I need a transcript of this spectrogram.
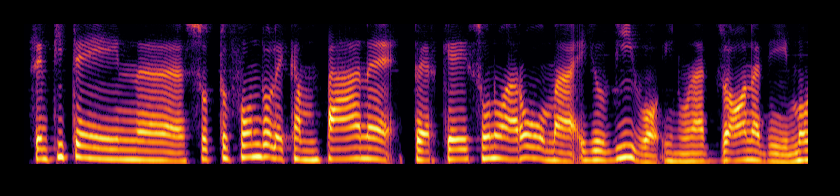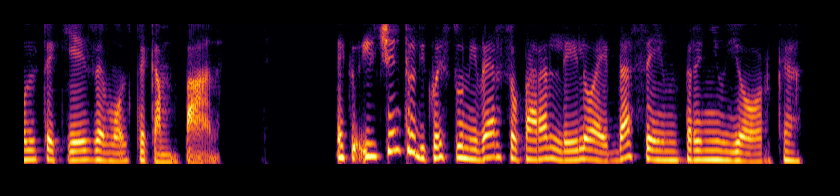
Sentite in uh, sottofondo le campane perché sono a Roma e io vivo in una zona di molte chiese e molte campane. Ecco, il centro di questo universo parallelo è da sempre New York.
